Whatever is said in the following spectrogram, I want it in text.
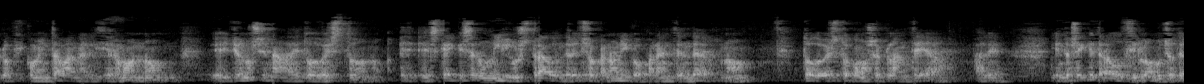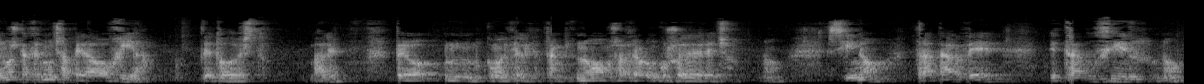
lo que comentaba Alicia Ramón, ¿no? Eh, yo no sé nada de todo esto, eh, es que hay que ser un ilustrado en derecho canónico para entender, ¿no? Todo esto como se plantea, ¿vale? Y entonces hay que traducirlo mucho, tenemos que hacer mucha pedagogía de todo esto, ¿vale? Pero, mm, como decía Alicia, no vamos a hacer ahora un curso de derecho, ¿no? Sino tratar de traducir, ¿no?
